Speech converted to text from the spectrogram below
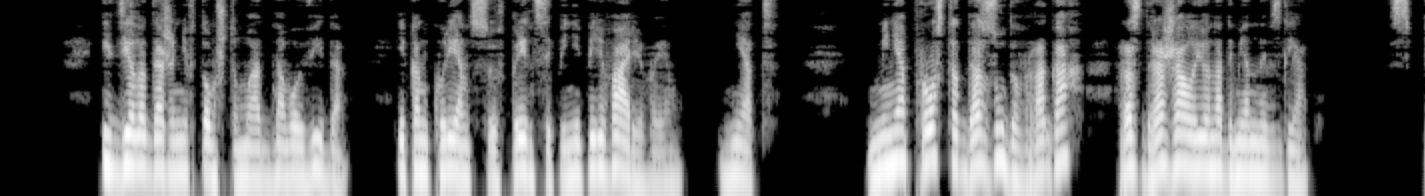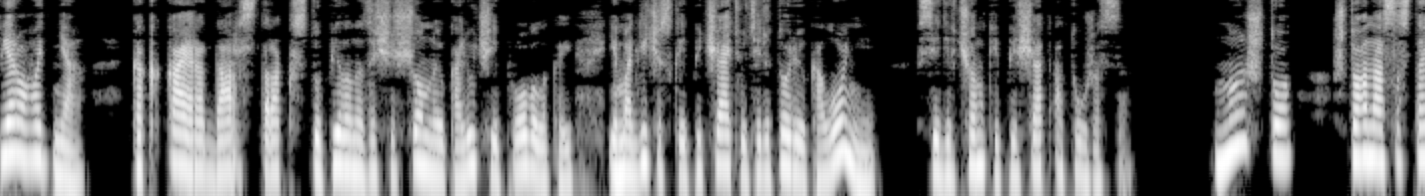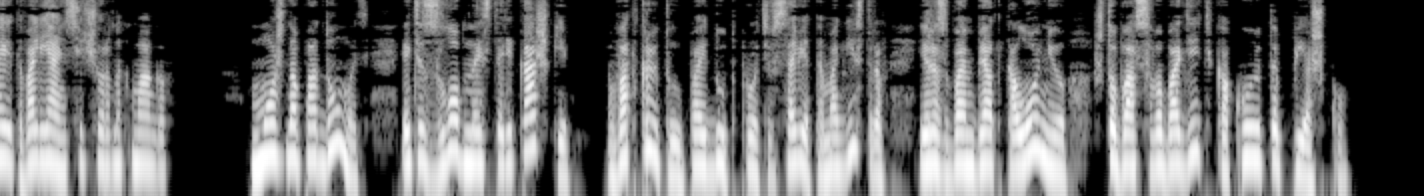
И дело даже не в том, что мы одного вида, и конкуренцию, в принципе, не перевариваем. Нет. Меня просто до зуда в рогах раздражал ее надменный взгляд. С первого дня, как Кайра Дарстрак ступила на защищенную колючей проволокой и магической печатью территорию колонии, все девчонки пищат от ужаса. Ну и что, что она состоит в альянсе черных магов? Можно подумать, эти злобные старикашки в открытую пойдут против Совета магистров и разбомбят колонию, чтобы освободить какую-то пешку.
